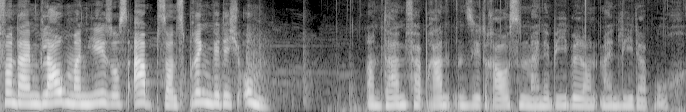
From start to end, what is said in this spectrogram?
von deinem Glauben an Jesus ab, sonst bringen wir dich um. Und dann verbrannten sie draußen meine Bibel und mein Liederbuch.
